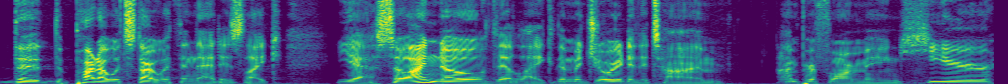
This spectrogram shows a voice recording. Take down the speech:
the the part I would start with in that is like yeah so I know that like the majority of the time I'm performing here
